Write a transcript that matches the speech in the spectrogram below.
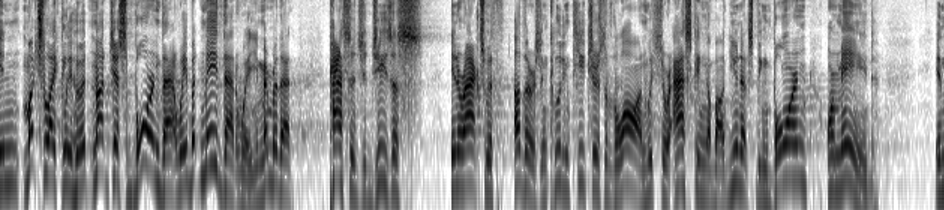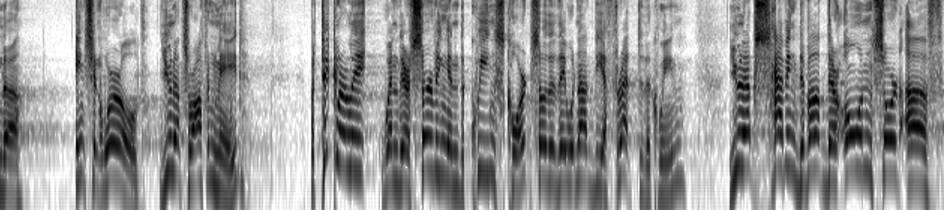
in much likelihood, not just born that way, but made that way. You remember that passage that Jesus interacts with others, including teachers of the law, in which they were asking about eunuchs being born or made. In the ancient world, eunuchs were often made, particularly when they're serving in the queen's court so that they would not be a threat to the queen. Eunuchs, having developed their own sort of,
